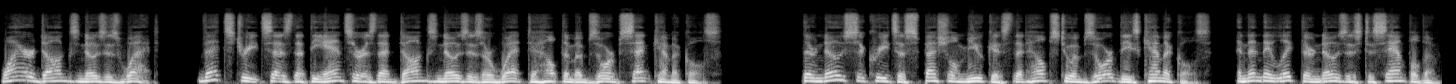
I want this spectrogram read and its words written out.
Why are dogs' noses wet? VetStreet says that the answer is that dogs' noses are wet to help them absorb scent chemicals. Their nose secretes a special mucus that helps to absorb these chemicals, and then they lick their noses to sample them,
